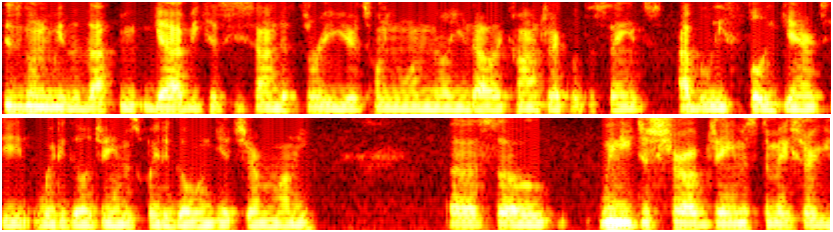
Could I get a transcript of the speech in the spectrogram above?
is going to be the guy because he signed a three-year, $21 million contract with the Saints. I believe fully guaranteed. Way to go, James. Way to go and get your money. Uh, so we need to shore up James to make sure he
